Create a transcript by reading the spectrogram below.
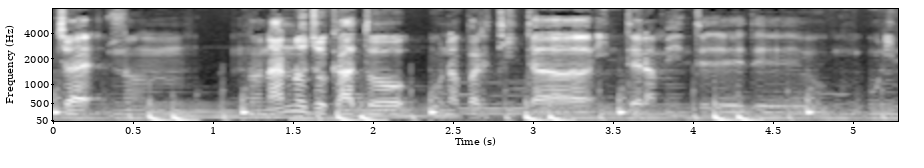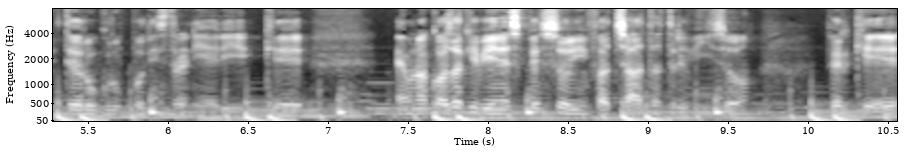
Cioè, non, non hanno giocato una partita interamente, de, de, un, un intero gruppo di stranieri, che è una cosa che viene spesso rinfacciata a Treviso perché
